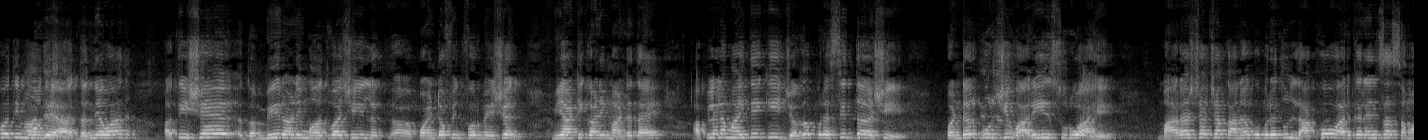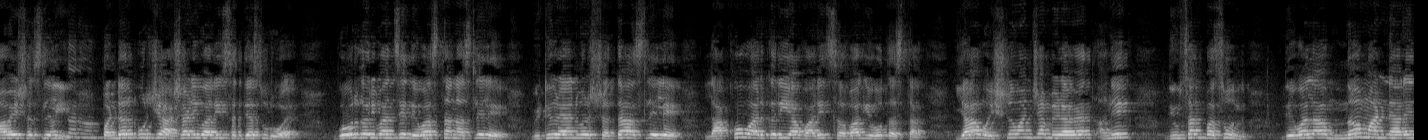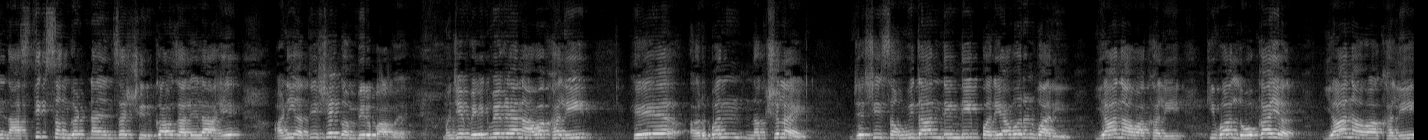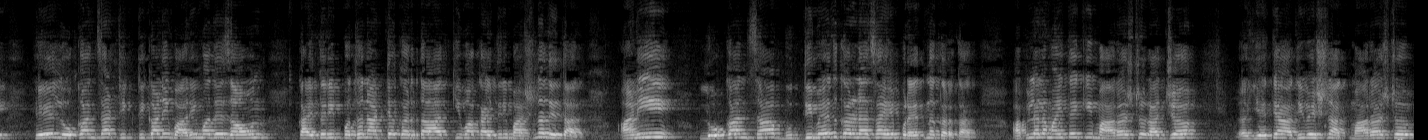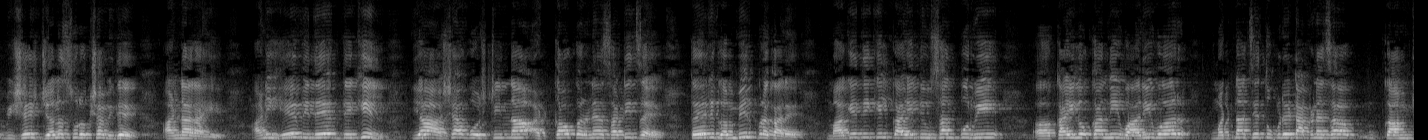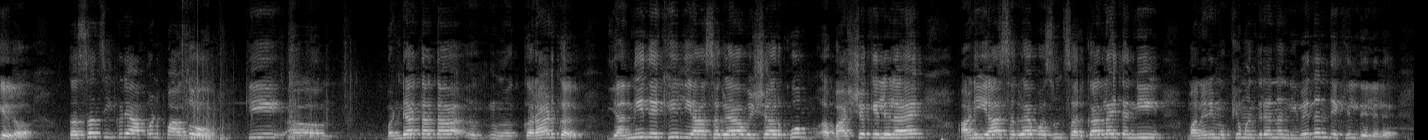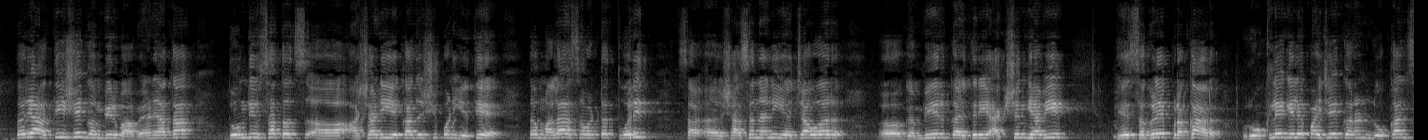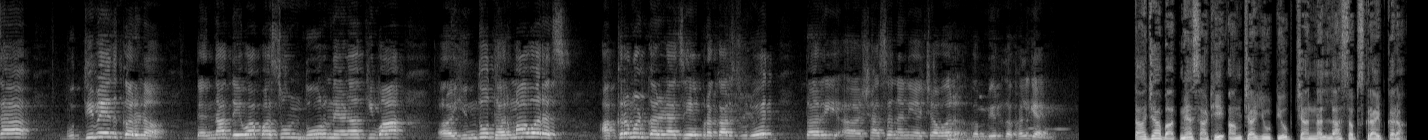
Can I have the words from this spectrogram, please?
महोदया धन्यवाद. अतिशय गंभीर आणि महत्त्वाची पॉईंट ऑफ इन्फॉर्मेशन मी या ठिकाणी मांडत आहे. आपल्याला माहिती आहे की जगप्रसिद्ध अशी पंढरपूरची वारी सुरू आहे. महाराष्ट्राच्या कानाकोपऱ्यातून लाखो वारकऱ्यांचा समावेश असलेली पंढरपूरची आषाढी वारी सध्या सुरू आहे. गोरगरिबांचे देवस्थान असलेले विठुरायांवर श्रद्धा असलेले लाखो वारकरी या वारीत सहभागी होत असतात. या वैष्णवांच्या मेळाव्यात अनेक दिवसांपासून देवाला न मानणारे नास्तिक संघटना यांचा शिरकाव झालेला आहे आणि अतिशय गंभीर बाब आहे. म्हणजे वेगवेगळ्या नावाखाली हे अर्बन नक्षलाईट जशी संविधान दिंडी पर्यावरण वारी या नावाखाली किंवा लोकायत या नावाखाली हे लोकांचा ठिकठिकाणी वारीमध्ये जाऊन काहीतरी पथनाट्य करतात किंवा काहीतरी भाषणं देतात आणि लोकांचा बुद्धिभेद करण्याचा हे प्रयत्न करतात. आपल्याला माहिती आहे की महाराष्ट्र राज्य येत्या अधिवेशनात महाराष्ट्र विशेष जनसुरक्षा विधेयक आणणार आहे. आणि हे विधेयक देखील या अशा गोष्टींना अटकाव करण्यासाठीच आहे. तर गंभीर प्रकार आहे. मागे देखील काही दिवसांपूर्वी काही लोकांनी वारीवर मटणाचे तुकडे टाकण्याचा काम केलं. तसंच इकडे आपण पाहतो की अ, बंड्याताता कराडकर यांनी देखील या सगळ्या विषयावर खूप भाष्य केलेलं आहे. आणि या सगळ्यापासून सरकारलाही त्यांनी माननीय मुख्यमंत्र्यांना निवेदन देखील दिलेलं आहे. तर या अतिशय गंभीर बाब आहे. आणि आता दोन दिवसातच आषाढी एकादशी पण येते तर मला असं वाटतं त्वरित सा शासनाने याच्यावर गंभीर काहीतरी ॲक्शन घ्यावी. हे सगळे प्रकार रोखले गेले पाहिजे कारण लोकांचा बुद्धिभेद करणं त्यांना देवापासून दूर नेणं किंवा हिंदू धर्मावरच आक्रमण करण्याचे हे प्रकार सुरू आहेत. तर शासनाने याच्यावर गंभीर दखल घ्यावी. ताज्या बातम्यासाठी आमच्या यूट्यूब चॅनलला सबस्क्राईब करा.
